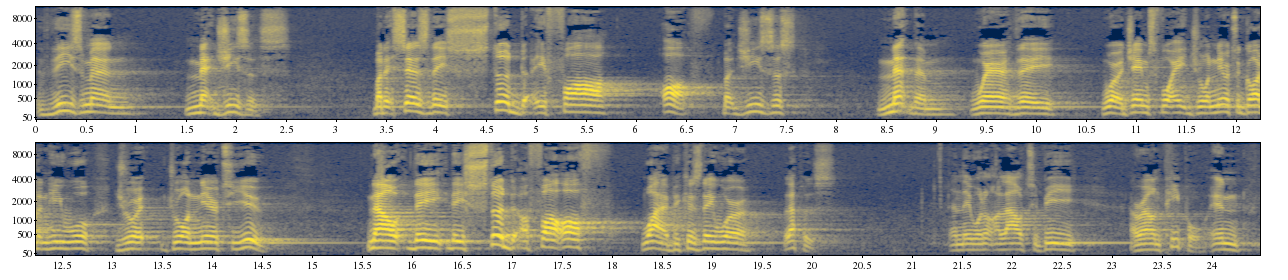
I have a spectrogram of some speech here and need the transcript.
these men met Jesus. But it says they stood afar off, but Jesus met them where they were. James 4 8, draw near to God and he will draw, draw near to you. Now, they, they stood afar off. Why? Because they were lepers. And they were not allowed to be around people. In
